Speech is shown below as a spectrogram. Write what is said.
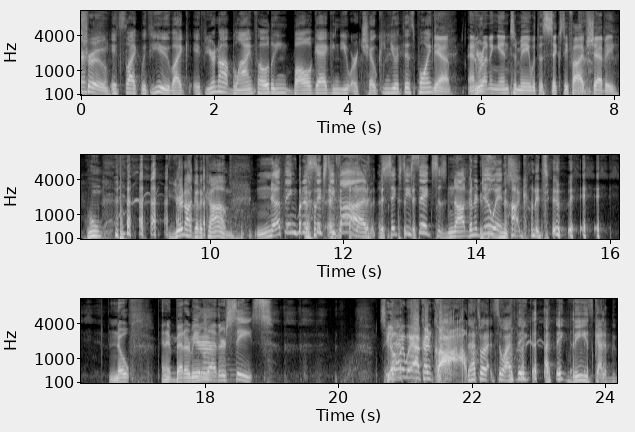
It's true. It's like with you. Like if you're not blindfolding, ball gagging you, or choking you at this point. Yeah, and you're, running into me with a '65 Chevy. You're not going to come. Nothing but a 65. a 66 is not going to do it. Not going to do it. Nope. And it better be leather seats. It's the only way I can come. That's what. I, so I think. I think V's got to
